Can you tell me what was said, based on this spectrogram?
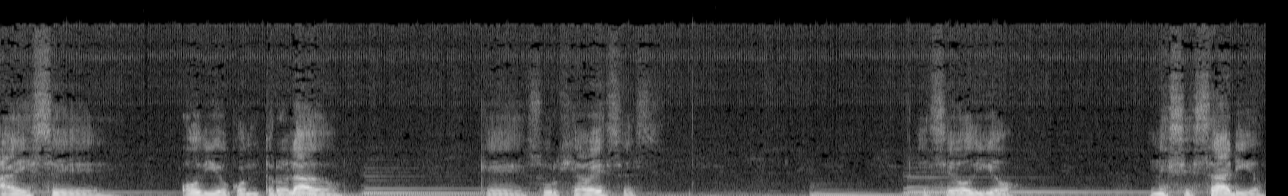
a ese odio controlado que surge a veces, ese odio necesario.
